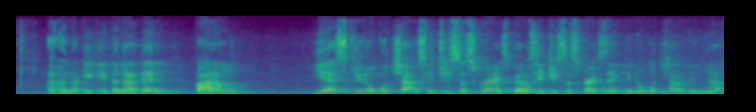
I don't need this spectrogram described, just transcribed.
nakikita natin, parang yes, kinukutsa si Jesus Christ, pero si Jesus Christ din, kinukutsa din niya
